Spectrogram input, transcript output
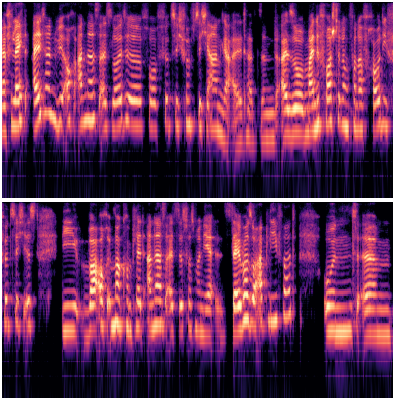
Ja, vielleicht altern wir auch anders, als Leute vor 40, 50 Jahren gealtert sind. Also meine Vorstellung von einer Frau, die 40 ist, die war auch immer komplett anders als das, was man ja selber so abliefert. Und ähm,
